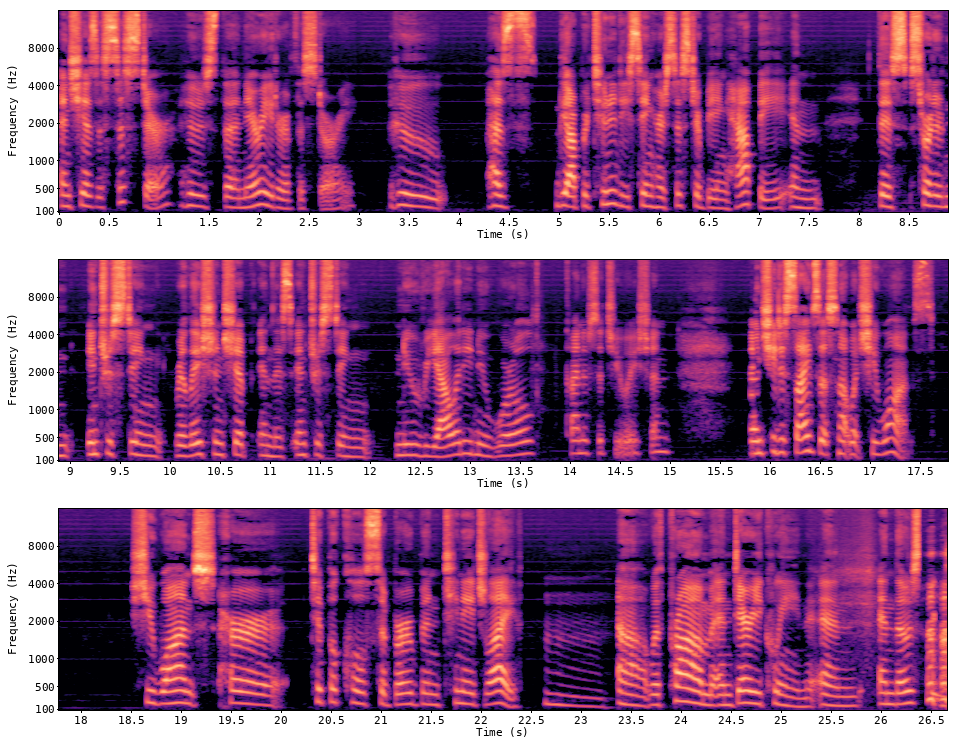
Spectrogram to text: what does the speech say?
And she has a sister who's the narrator of the story who has the opportunity seeing her sister being happy in this sort of interesting relationship in this interesting new reality, new world kind of situation. And she decides that's not what she wants. She wants her typical suburban teenage life mm. uh, with prom and Dairy Queen and and those things.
